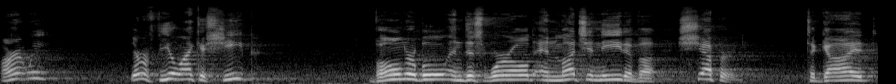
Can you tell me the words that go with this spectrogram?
Aren't we? You ever feel like a sheep? Vulnerable in this world and much in need of a shepherd to guide,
